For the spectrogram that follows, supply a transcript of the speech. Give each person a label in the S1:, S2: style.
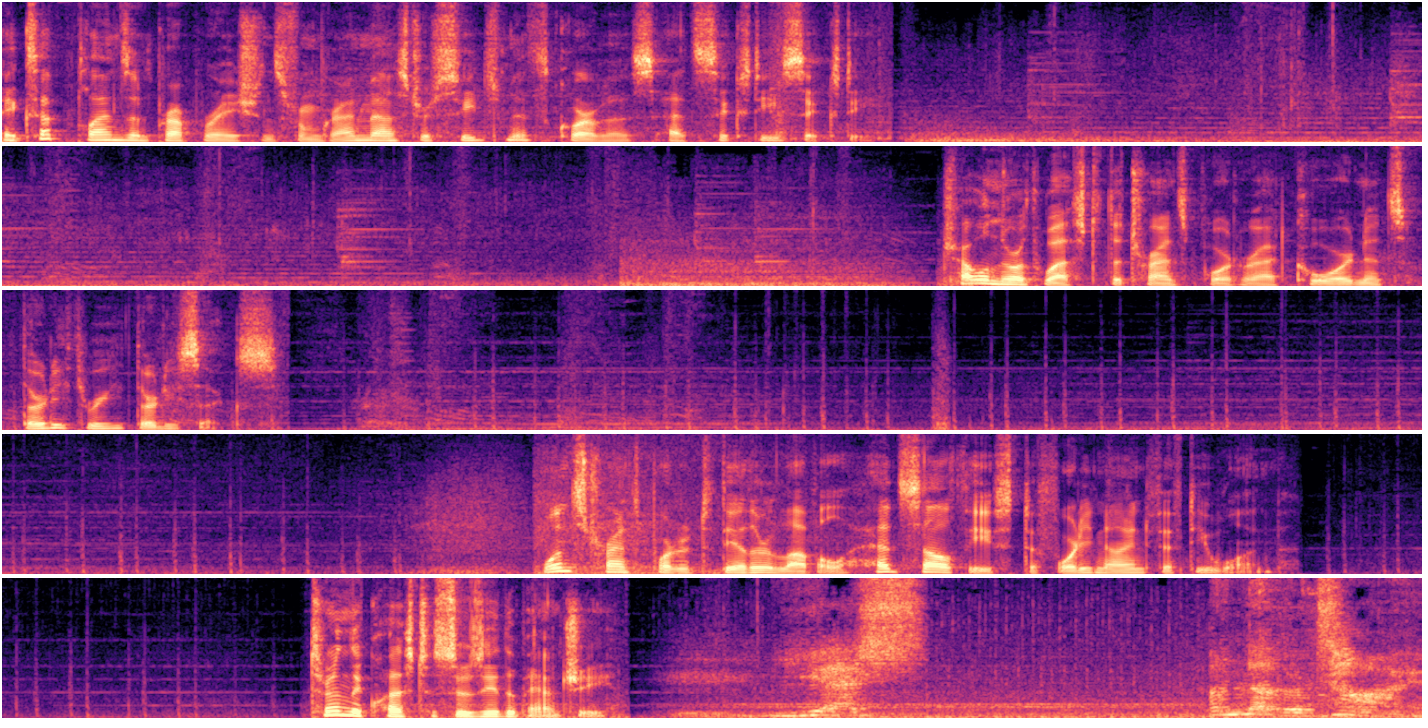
S1: Accept plans and preparations from Grandmaster Siegesmith Corvus at 6060. Travel northwest to the transporter at coordinates 3336. Once transported to the other level, head southeast to 4951. Turn the quest to Susie the Banshee.
S2: Yes. Another time.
